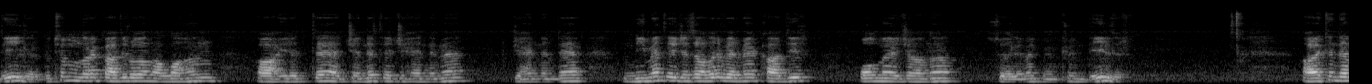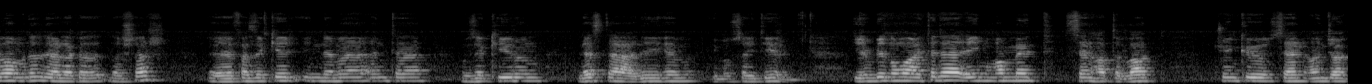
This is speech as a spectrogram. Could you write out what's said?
değildir. Bütün bunlara kadir olan Allah'ın ahirette cennet ve cehenneme cehennemde nimet ve cezaları vermeye kadir olmayacağını söylemek mümkün değildir. Ayetin devamında da değerli arkadaşlar فَذَكِرْ اِنَّمَا اَنْتَ مُزَكِّرٌ لَسْتَ عَلَيْهِمْ بِمُسَيْتِرٍ 21 numara ayette de ey Muhammed sen hatırlat çünkü sen ancak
